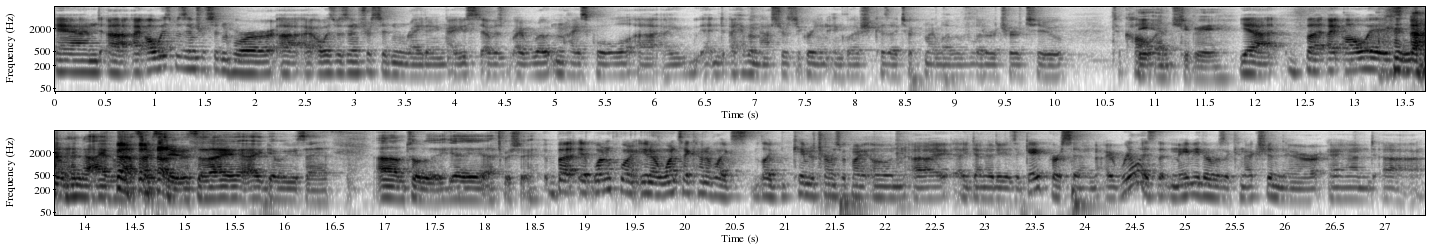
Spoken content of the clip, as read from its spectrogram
And uh, I always was interested in horror. Uh, I always was interested in writing. I used to, I was I wrote in high school. Uh, I and I have a master's degree in English because I took my love of literature to to college. the nth degree. Yeah, but I always no, no, no, I have a master's too, so I, I get what you're saying. Um, totally. Yeah, yeah, yeah, for sure. but at one point, you know, once I kind of like like came to terms with my own uh, identity as a gay person, I realized that maybe there was a connection there, and uh,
